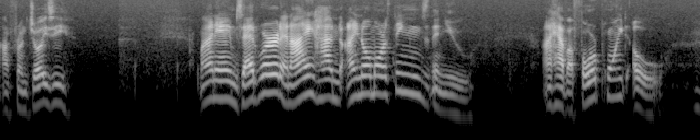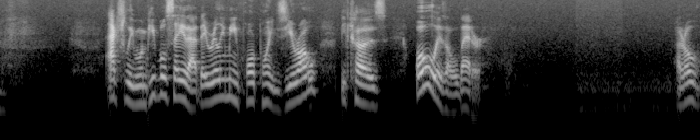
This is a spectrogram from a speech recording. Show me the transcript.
I'm from Jersey. My name's Edward, and I have I know more things than you. I have a 4.0. Actually, when people say that, they really mean 4.0 because O is a letter. Aló,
